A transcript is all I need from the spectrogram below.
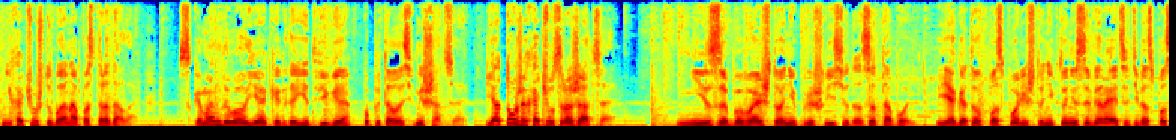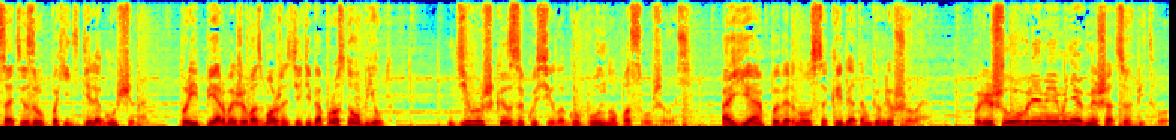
Не хочу, чтобы она пострадала». Скомандовал я, когда Едвига попыталась вмешаться. «Я тоже хочу сражаться!» «Не забывай, что они пришли сюда за тобой. Я готов поспорить, что никто не собирается тебя спасать из рук похитителя Гущина. При первой же возможности тебя просто убьют». Девушка закусила губу, но послушалась. А я повернулся к ребятам Гаврюшова. Пришло время и мне вмешаться в битву.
